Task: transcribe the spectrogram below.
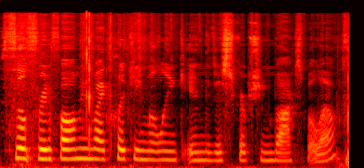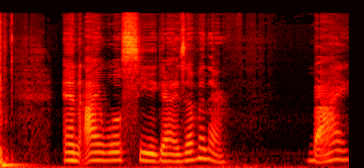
feel free to follow me by clicking the link in the description box below. And I will see you guys over there. Bye.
